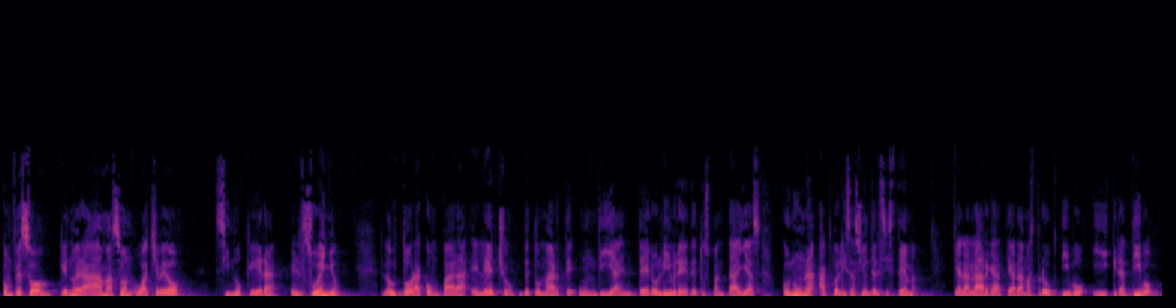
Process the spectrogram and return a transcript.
confesó que no era Amazon o HBO, sino que era el sueño. La autora compara el hecho de tomarte un día entero libre de tus pantallas con una actualización del sistema que a la larga te hará más productivo y creativo.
